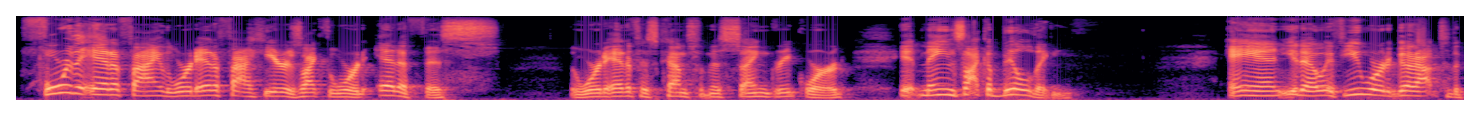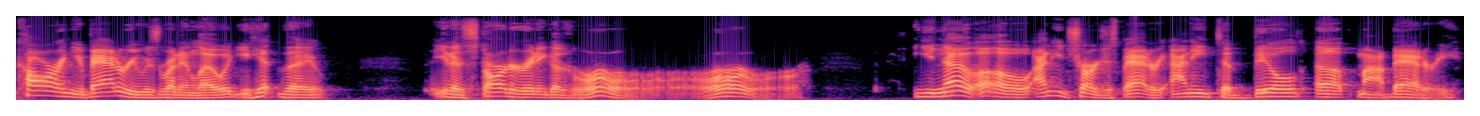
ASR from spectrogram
For the edifying, the word edify here is like the word edifice. The word edifice comes from this same Greek word. It means like a building. And, you know, if you were to go out to the car and your battery was running low and you hit the, you know, starter and it goes, you know, oh, I need to charge this battery. I need to build up my battery.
